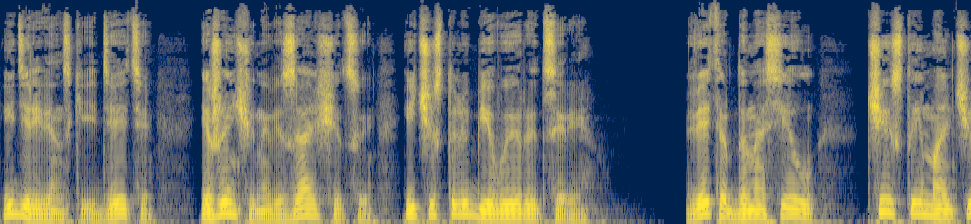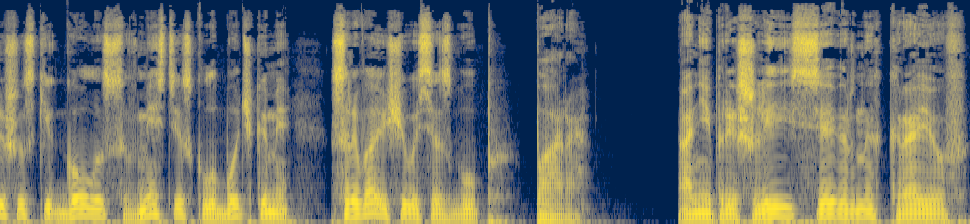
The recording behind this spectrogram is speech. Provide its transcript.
и деревенские дети, и женщины-вязальщицы, и чистолюбивые рыцари. Ветер доносил чистый мальчишеский голос вместе с клубочками срывающегося с губ пара. Они пришли из северных краев,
